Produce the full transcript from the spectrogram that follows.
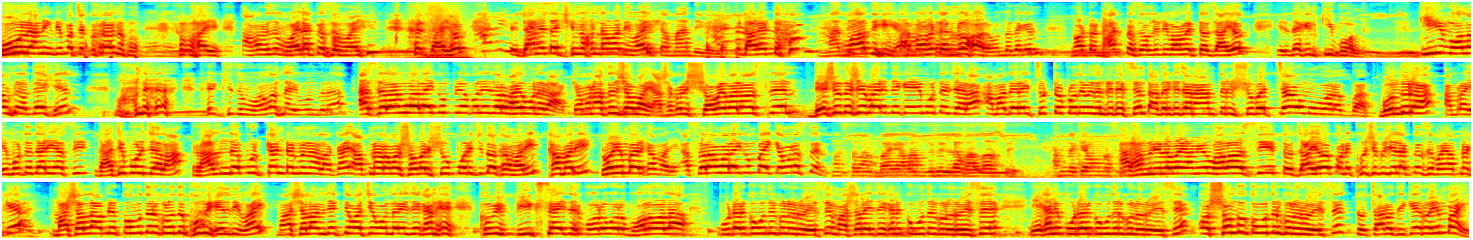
Full running ডিম বাচ্চা করানো ভাই আমার কাছে ভয় লাগতেছে ভাই। যাই হোক ডানেটা কি নন্ডা মাদি ভাই? একটা মা দিবে ডানেরটা? মাদি। আর বামেরটা দেখেন নটা ঢাকতেছে অলরেডি বামেরটা যাই হোক। এই দেখেন কি বল। কি বল আপনারা দেখেন? মানে কিছু বলার নাই বন্ধুরা। আসসালামু আলাইকুম প্রিয় কলেজার ভাই বোনেরা। কেমন আছেন সবাই? আশা করি সবাই ভালো আছেন। দেশ ও দেশের বাড়ি থেকে এই মুহূর্তে যারা আমাদের এই ছোট্ট প্রতিবেদনটি দেখছেন তাদেরকে জানা আন্তরিক শুভেচ্ছা ও মোবারকবাদ। বন্ধুরা আমরা এই মুহূর্তে দাঁড়িয়ে আছি গাজীপুর জেলা রাজেন্দ্রপুর ক্যান্টনমেন্ট এলাকায়। আপনার আমার সবার সুপরিচিত খামারি খামারি রহিম ভাইয়ের খামারি। আসসালামু আলাইকুম ভাই কেমন আছেন? আসসালাম ভাই আলহামদুলিল্লাহ ভালো আছে। আলহামদুলিল্লাহ ভাই আমিও ভালো আছি। তো যাই হোক অনেক খুশি খুশি লাগতেছে ভাই আপনাকে। মাশাল্লাহ আপনার কবুতরগুলো তো খুবই হেলদি ভাই। মাশাল্লাহ আমি দেখতে পাচ্ছি বন্ধুরা যেখানে খুবই বিগ সাইজের বড় বড় ভলওয়ালা পোটার কবুতরগুলো রয়েছে এই যে এখানে কবুতরগুলো রয়েছে এখানে পোটার কবুতরগুলো রয়েছে অসংখ্য কবুতরগুলো রয়েছে তো চারোদিকে রহিম ভাই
